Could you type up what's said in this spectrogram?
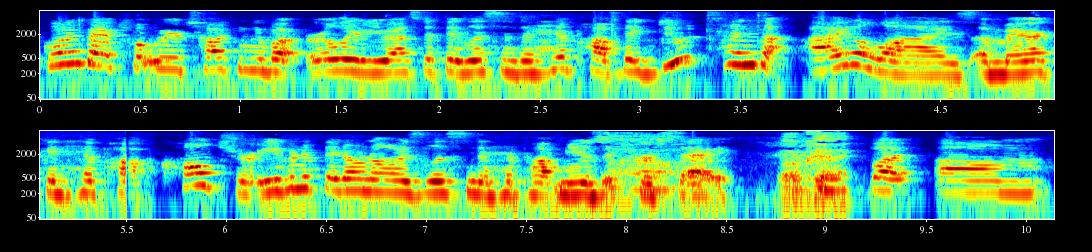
going back to what we were talking about earlier, you asked if they listen to hip hop. They do tend to idolize American hip hop culture, even if they don't always listen to hip hop music per se. okay. But um,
